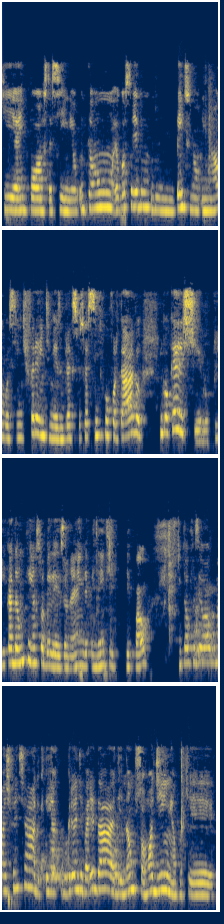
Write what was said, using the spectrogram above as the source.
que é imposta, assim. Eu, então, eu gostaria de, um, penso no, em algo assim diferente mesmo, para que as pessoas se sintam confortável em qualquer estilo, porque cada um tem a sua beleza, né? Independente de qual. Então, fazer algo mais diferenciado, que tenha grande variedade, não só modinha, porque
